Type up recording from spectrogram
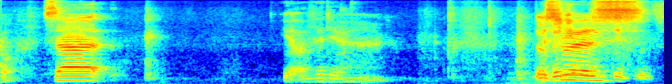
cool. So, Your video. This was- was-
